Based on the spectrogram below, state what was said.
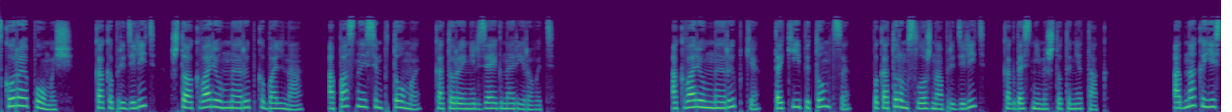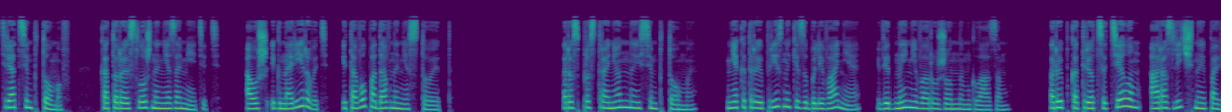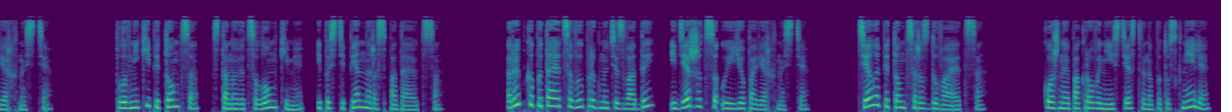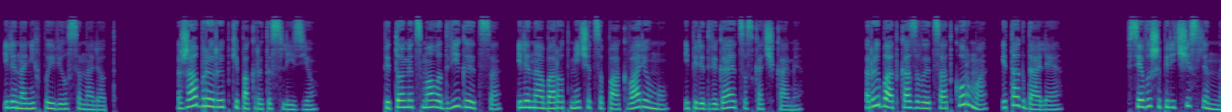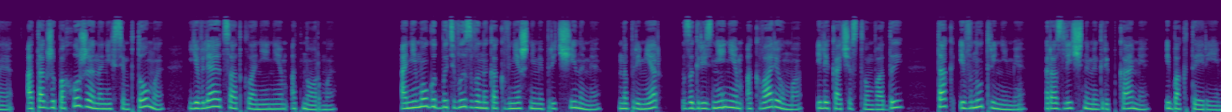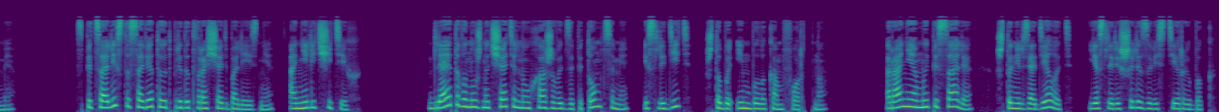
Скорая помощь. Как определить, что аквариумная рыбка больна? Опасные симптомы, которые нельзя игнорировать. Аквариумные рыбки – такие питомцы, по которым сложно определить, когда с ними что-то не так. Однако есть ряд симптомов, которые сложно не заметить, а уж игнорировать и того подавно не стоит. Распространенные симптомы. Некоторые признаки заболевания видны невооруженным глазом. Рыбка трется телом о различные поверхности. Плавники питомца становятся ломкими и постепенно распадаются. Рыбка пытается выпрыгнуть из воды и держится у ее поверхности. Тело питомца раздувается. Кожные покровы неестественно потускнели или на них появился налет. Жабры рыбки покрыты слизью. Питомец мало двигается или наоборот мечется по аквариуму и передвигается скачками рыба отказывается от корма и так далее. Все вышеперечисленные, а также похожие на них симптомы являются отклонением от нормы. Они могут быть вызваны как внешними причинами, например, загрязнением аквариума или качеством воды, так и внутренними, различными грибками и бактериями. Специалисты советуют предотвращать болезни, а не лечить их. Для этого нужно тщательно ухаживать за питомцами и следить, чтобы им было комфортно. Ранее мы писали, что нельзя делать, если решили завести рыбок.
